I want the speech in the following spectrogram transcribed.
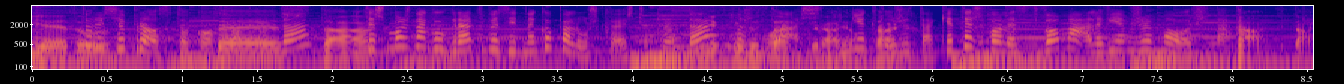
Giedur. który się prosto kocha, Też prawda? tak. I też można go grać bez jednego paluszka jeszcze, prawda? Niektórzy no tak właśnie, grają, Niektórzy tak. tak. Ja też wolę z dwoma, ale wiem, że można. Tak, tak.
